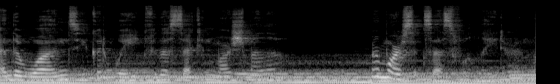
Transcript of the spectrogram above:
And the ones who could wait for the second marshmallow were more successful later in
